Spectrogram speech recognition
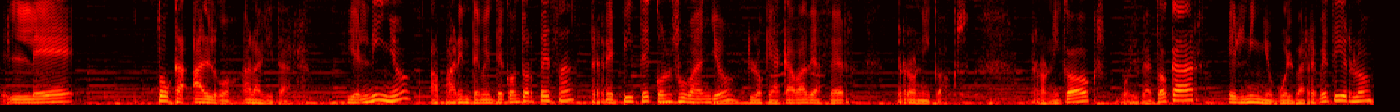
le toca algo a la guitarra. Y el niño, aparentemente con torpeza, repite con su banjo lo que acaba de hacer Ronnie Cox. Ronnie Cox vuelve a tocar, el niño vuelve a repetirlo,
